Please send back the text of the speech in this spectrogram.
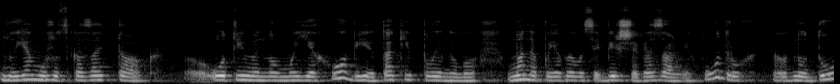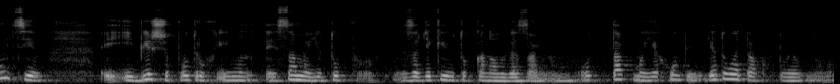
ну я можу сказати так. От іменно моє хобі так і вплинуло. У мене з'явилося більше в'язальних подруг, однодумців і більше подруг імен, і саме YouTube, завдяки YouTube каналу в'язальному. От так моє хобі. Я думаю, так вплинуло.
